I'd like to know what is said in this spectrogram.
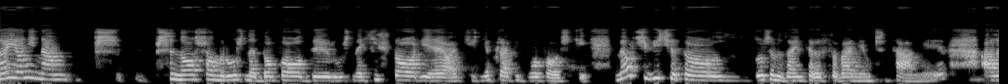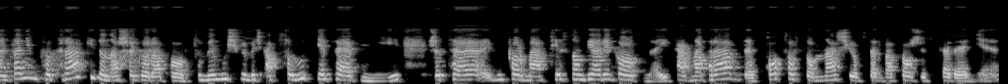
no i oni nam przy, przynoszą różne dowody, różne historie o jakichś nieprawidłowości. My oczywiście to z dużym zainteresowaniem czytamy, ale zanim to trafi do naszego raportu, my musimy być absolutnie pewni, że te informacje są wiarygodne i tak naprawdę po to są nasi obserwatorzy w terenie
